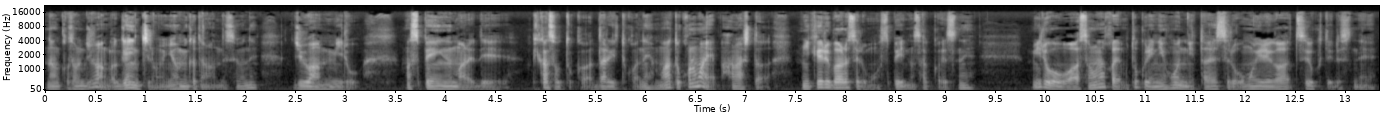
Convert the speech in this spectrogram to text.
なんかそのジュアンが現地の読み方なんですよね。ジュアン・ミロ。まあ、スペイン生まれで、ピカソとかダリとかね、まあ、あとこの前話したミケル・バルセロもスペインの作家ですね。ミロはその中でも特に日本に対する思い入れが強くてですね、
